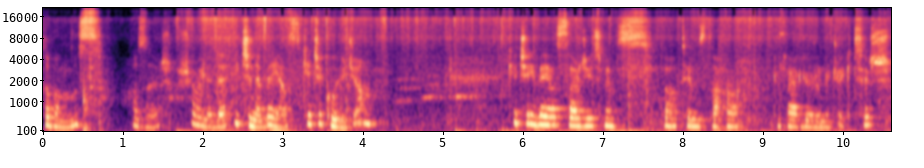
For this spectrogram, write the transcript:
Tabanımız hazır. Şöyle de içine beyaz keçe koyacağım. Keçeyi beyaz tercih etmemiz daha temiz, daha güzel görünecektir.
